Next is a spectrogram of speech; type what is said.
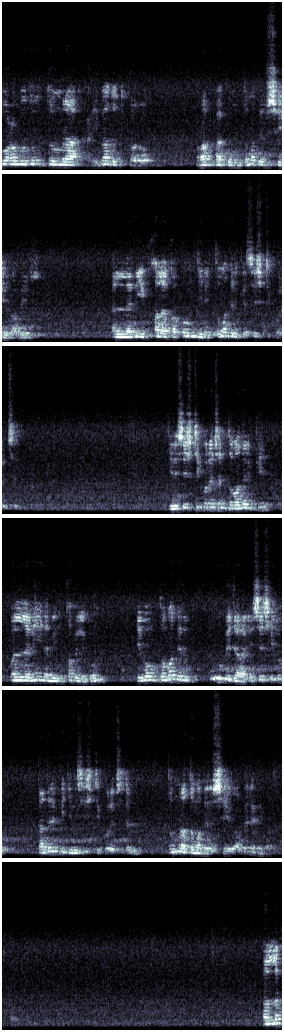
উ'বুদু তোমরা ইবাদত করো রব্বাকুম তোমাদের সেই রবের আল্লাযী খালাকাকুম যিনি তোমাদেরকে সৃষ্টি করেছেন যিনি সৃষ্টি করেছেন তোমাদেরকে, ওয়াল্লাযীনা মিন ক্বাবলিকুম, এবং তোমাদের পূর্বে যারা এসেছিল, তাদেরকে যিনি সৃষ্টি করেছিলেন, তোমরা তোমাদের সেই রবের ইবাদত করো। আল্লাহ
